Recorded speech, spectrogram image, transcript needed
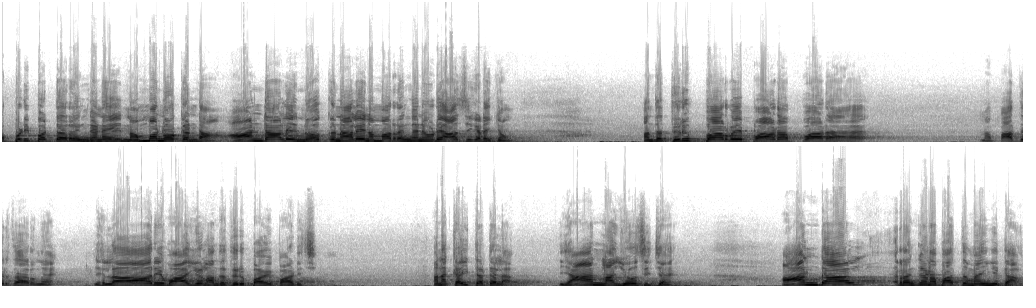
அப்படிப்பட்ட ரங்கனை நம்ம நோக்கண்டாம் ஆண்டாளை நோக்கினாலே நம்ம ரங்கனோட ஆசை கிடைக்கும். அந்த திருப்பார்வை பாட பாட நான் பார்த்துட்டு தான் இருந்தேன். எல்லாரையும் வாயிலும் அந்த திருப்பாவை பாடிச்சு. ஆனால் கை தட்டலை. ஏன்னு நான் யோசித்தேன் ஆண்டாள் ரங்கனை பார்த்து மயங்கிட்டான்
